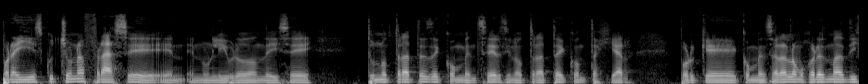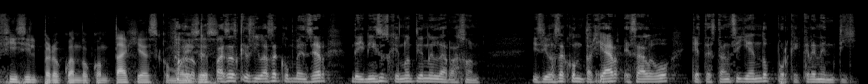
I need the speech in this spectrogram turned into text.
por ahí escuché una frase en, un libro donde dice, tú no trates de convencer, sino trata de contagiar porque convencer a lo mejor es más difícil, pero cuando contagias, como dices... Lo que pasa es que si vas a convencer de inicios que no tienes la razón. Y si vas a contagiar, es algo que te están siguiendo porque creen en ti.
